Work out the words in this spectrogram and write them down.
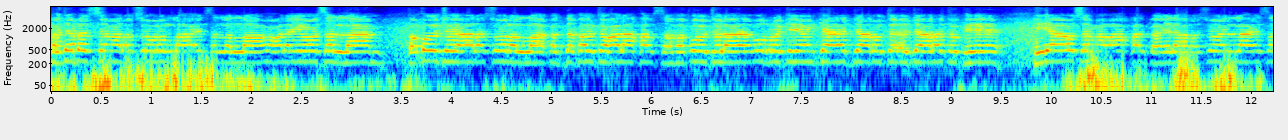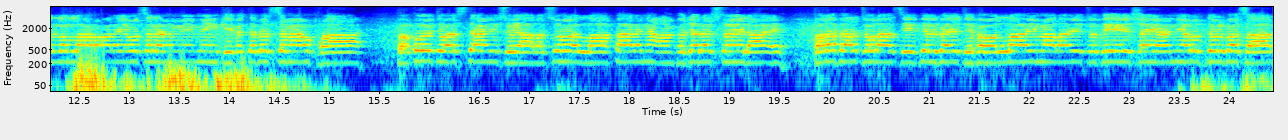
فتبسم رسول الله صلى الله عليه وسلم. فقلت يا رسول الله قد دخلت على حفصة. فقلت لا يغرك إن كانت جارتك هي أوسم وأحب إلى رسول الله صلى الله عليه وسلم منك. فتبسم أخرى. فقلت أستأنس يا رسول الله. قال نعم فجلست إليه. فرفعت رأسي في البيت فوالله ما رأيت فيه شيئا يرد البصر.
